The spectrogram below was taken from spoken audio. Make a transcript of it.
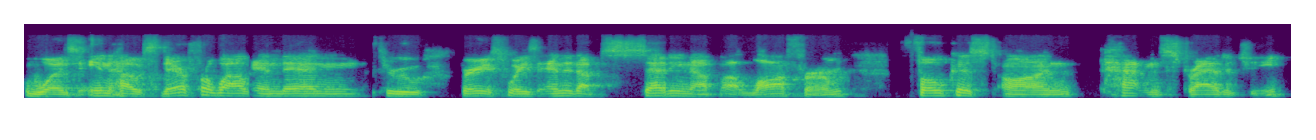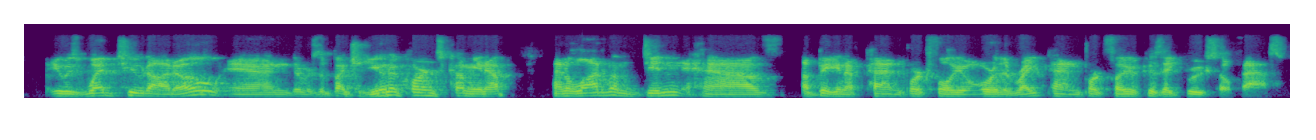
Was in house there for a while, and then through various ways ended up setting up a law firm focused on patent strategy. It was Web 2.0, and there was a bunch of unicorns coming up. And a lot of them didn't have a big enough patent portfolio or the right patent portfolio because they grew so fast.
